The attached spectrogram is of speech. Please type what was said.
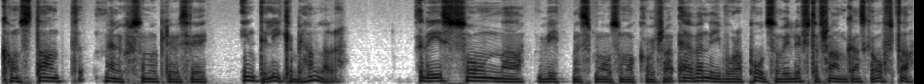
konstant människor som upplever sig inte lika behandlade. Det är sådana vittnesmål som har kommit fram, även i våra podd som vi lyfter fram ganska ofta.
